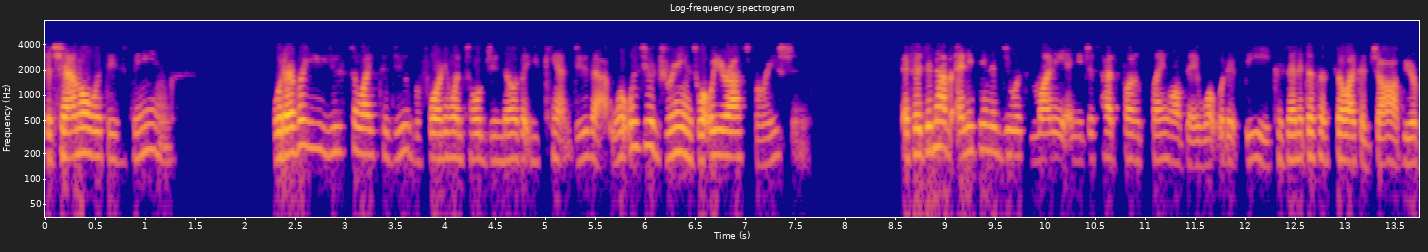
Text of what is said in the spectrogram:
to channel with these beings. Whatever you used to like to do before anyone told you no, that you can't do that. What was your dreams? What were your aspirations? If it didn't have anything to do with money and you just had fun playing all day, what would it be? Because then it doesn't feel like a job. You're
